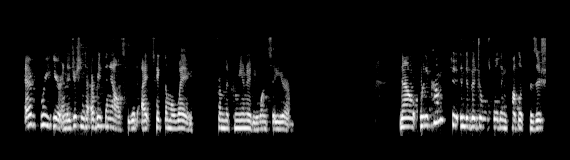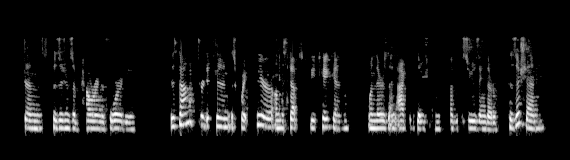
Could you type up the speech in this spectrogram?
every year, in addition to everything else, he would take them away from the community once a year. Now, when it comes to individuals holding public positions, positions of power and authority, the Islamic tradition is quite clear on the steps to be taken when there's an accusation of misusing their position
